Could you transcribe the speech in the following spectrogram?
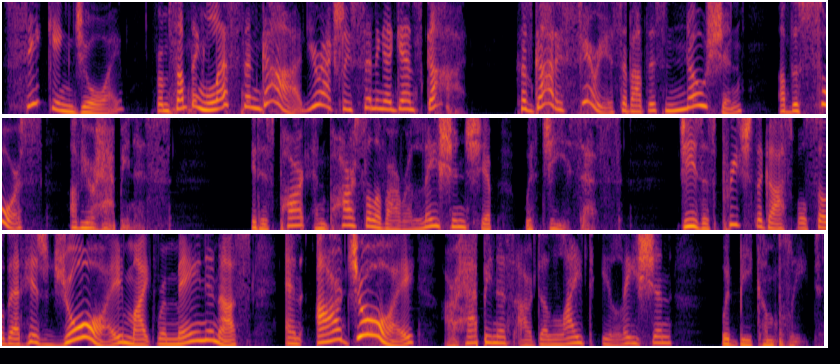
seeking joy from something less than God, you're actually sinning against God. Because God is serious about this notion of the source of your happiness. It is part and parcel of our relationship with Jesus. Jesus preached the gospel so that his joy might remain in us, and our joy, our happiness, our delight, elation would be complete.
